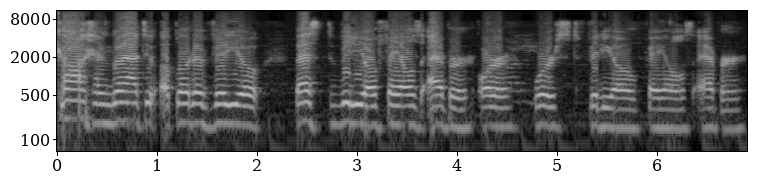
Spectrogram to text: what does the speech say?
gosh, I'm gonna have to upload a video, best video fails ever, or worst video fails ever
